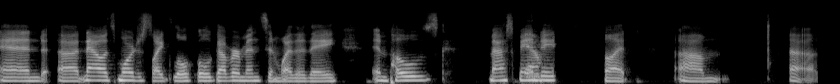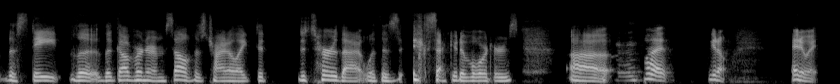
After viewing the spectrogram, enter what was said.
and uh, now it's more just like local governments and whether they impose mask Yeah. mandates, but um, uh, the state, the the governor himself is trying to like de- deter that with his executive orders. Uh, Mhm. but you know anyway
